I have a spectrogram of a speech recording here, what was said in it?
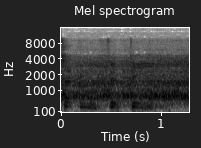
second and 15.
